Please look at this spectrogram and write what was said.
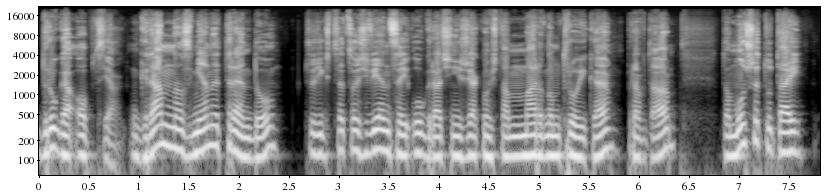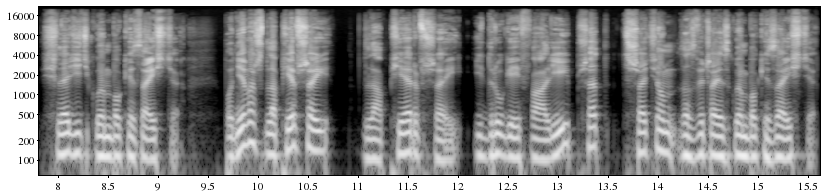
druga opcja, gram na zmianę trendu, czyli chcę coś więcej ugrać niż jakąś tam marną trójkę, prawda? To muszę tutaj śledzić głębokie zejście, ponieważ dla pierwszej, dla pierwszej i drugiej fali przed trzecią zazwyczaj jest głębokie zejście.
